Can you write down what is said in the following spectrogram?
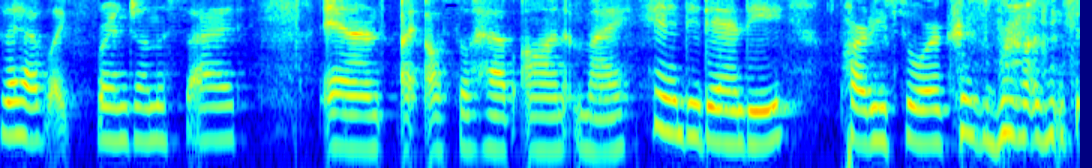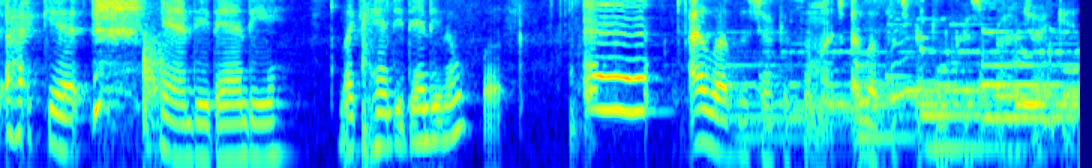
They have like fringe on the side. And I also have on my handy dandy party tour Chris Brown jacket. Handy dandy. Like a handy dandy notebook. Eh. I love this jacket so much. I love this freaking Chris Brown jacket.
